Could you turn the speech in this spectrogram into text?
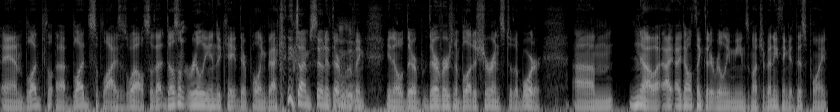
and blood uh, blood supplies as well. So that doesn't really indicate they're pulling back anytime soon if they're moving, you know, their their version of blood assurance to the border. Um, no, I, I don't think that it really means much of anything at this point.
